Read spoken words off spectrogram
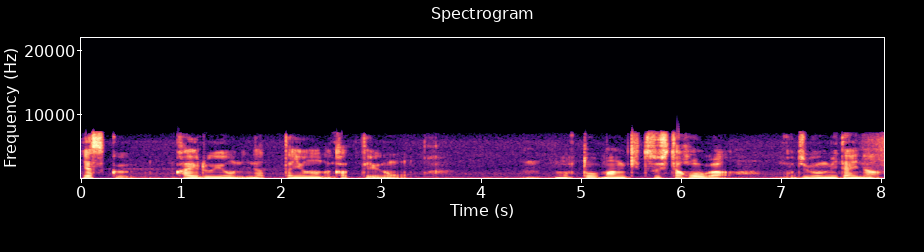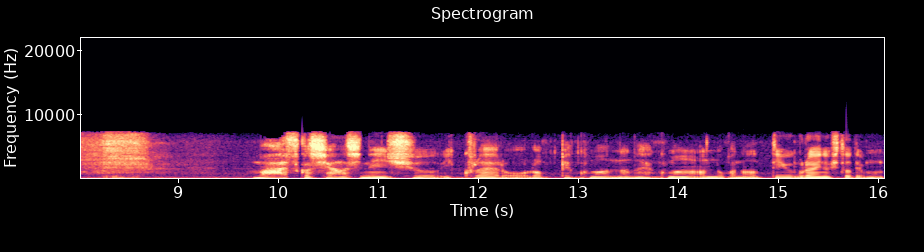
安く買えるようになった世の中っていうのをもっと満喫した方が自分みたいなまあ少し話年収いくらやろ？600万700万あんのかなっていうぐらいの人でも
